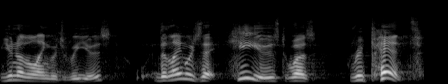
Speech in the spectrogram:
you know the language we use. The language that he used was repent.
